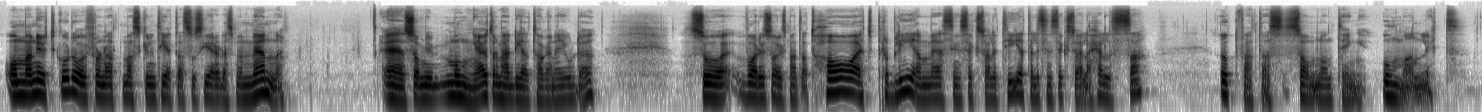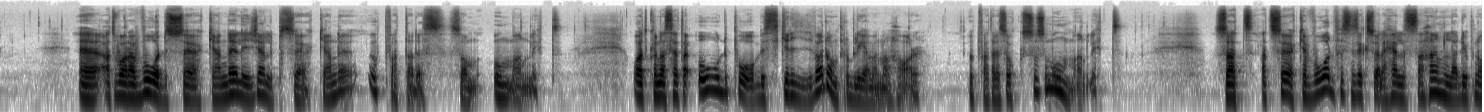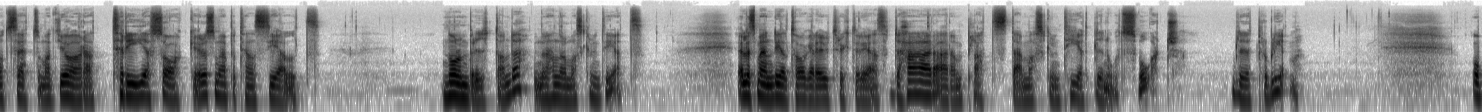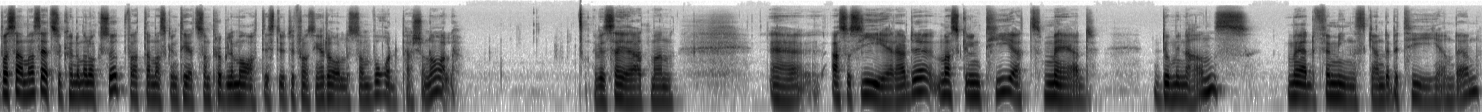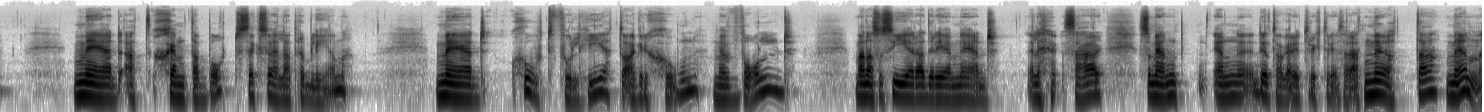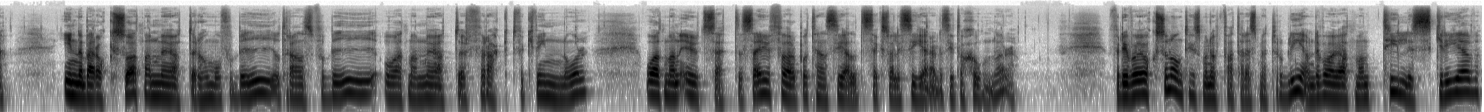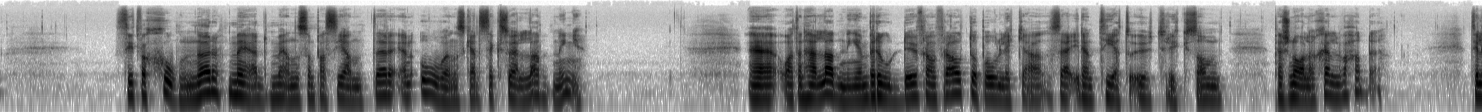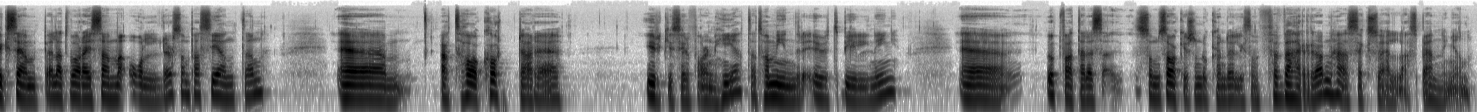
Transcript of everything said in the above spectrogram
Om man utgår då från att maskulinitet associerades med män, eh, som ju många av de här deltagarna gjorde, så var det så liksom att, att ha ett problem med sin sexualitet eller sin sexuella hälsa uppfattas som någonting omanligt. Eh, att vara vårdsökande eller hjälpsökande uppfattades som omanligt. Och att kunna sätta ord på och beskriva de problemen man har uppfattades också som omanligt. Så att, att söka vård för sin sexuella hälsa handlade ju på något sätt om att göra tre saker som är potentiellt normbrytande när det handlar om maskulinitet. Eller som en deltagare uttryckte det, alltså, det här är en plats där maskulinitet blir något svårt, blir ett problem. Och på samma sätt så kunde man också uppfatta maskulinitet som problematiskt utifrån sin roll som vårdpersonal. Det vill säga att man eh, associerade maskulinitet med dominans, med förminskande beteenden, med att skämta bort sexuella problem, med hotfullhet och aggression, med våld. Man associerade det med, eller så här, som en, en deltagare uttryckte det, så här, att möta män innebär också att man möter homofobi och transfobi och att man möter förakt för kvinnor och att man utsätter sig för potentiellt sexualiserade situationer. För det var ju också någonting som man uppfattade som ett problem. Det var ju att man tillskrev situationer med män som patienter en oönskad sexuell laddning. Eh, och att den här laddningen berodde ju framförallt då på olika så här, identitet och uttryck som personalen själva hade. Till exempel att vara i samma ålder som patienten. Eh, att ha kortare yrkeserfarenhet, att ha mindre utbildning. Eh, uppfattades som saker som då kunde liksom förvärra den här sexuella spänningen.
